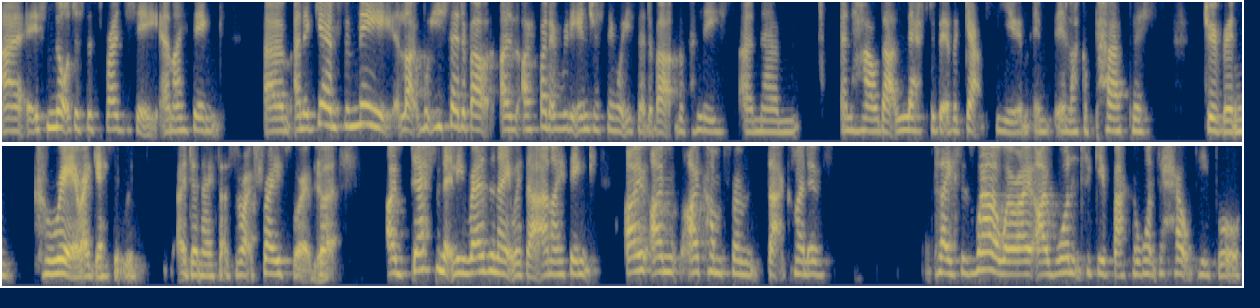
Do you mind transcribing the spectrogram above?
Uh, it's not just a spreadsheet. And i think um, and again for me like what you said about I, I find it really interesting what you said about the police and um, and how that left a bit of a gap for you in, in, in like a purpose driven career i guess it would i don't know if that's the right phrase for it yeah. but i definitely resonate with that. And i think I, i'm i come from that kind of place as well where I, I want to give back i want to help people.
